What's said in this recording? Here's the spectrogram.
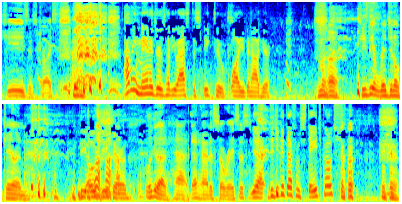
Jesus Christ. How many managers have you asked to speak to while you've been out here? She's the original Karen. The OG Karen. Look at that hat. That hat is so racist. Yeah. Did you get that from Stagecoach? Yeah,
